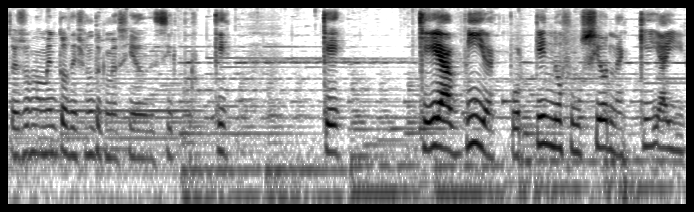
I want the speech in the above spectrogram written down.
todos esos momentos de llanto que me hacían decir por qué, qué, qué había, por qué no funciona, qué hay,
